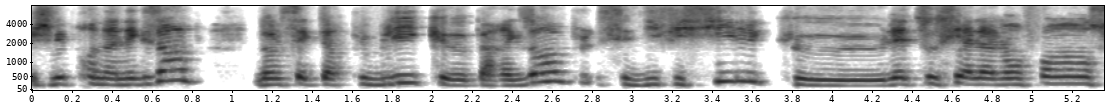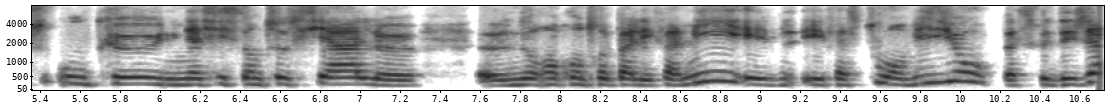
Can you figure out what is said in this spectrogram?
Je vais prendre un exemple. Dans le secteur public, euh, par exemple, c'est difficile que l'aide sociale à l'enfance ou qu'une assistante sociale euh, ne rencontre pas les familles et, fasse tout en visio. Parce que déjà,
